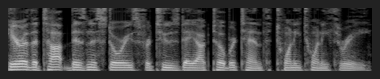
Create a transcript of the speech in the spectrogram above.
Here are the top business stories for Tuesday, October 10th, 2023.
